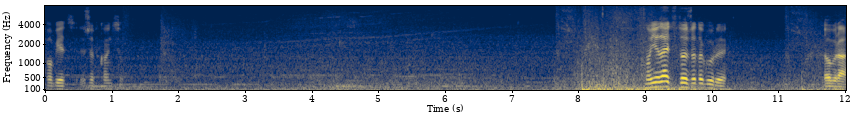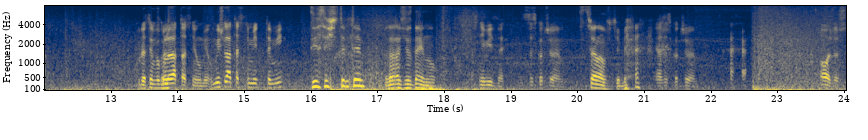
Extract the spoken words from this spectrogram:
Powiedz, że w końcu. No nie leć do, że do góry. Dobra. Kurde, tym w ogóle latać nie umiem. Umiesz latać tymi, tymi? Ty jesteś tym tym? Zaraz się zdejmą. Teraz nie widzę. Zeskoczyłem. Strzelam w ciebie. Ja zeskoczyłem. Orzesz.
